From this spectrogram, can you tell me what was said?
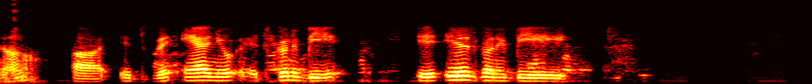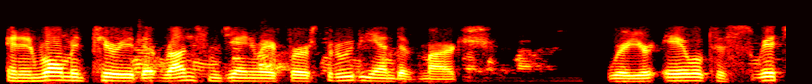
Oh. Uh, it's the annual. It's going to be it is going to be an enrollment period that runs from January 1st through the end of March, where you're able to switch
